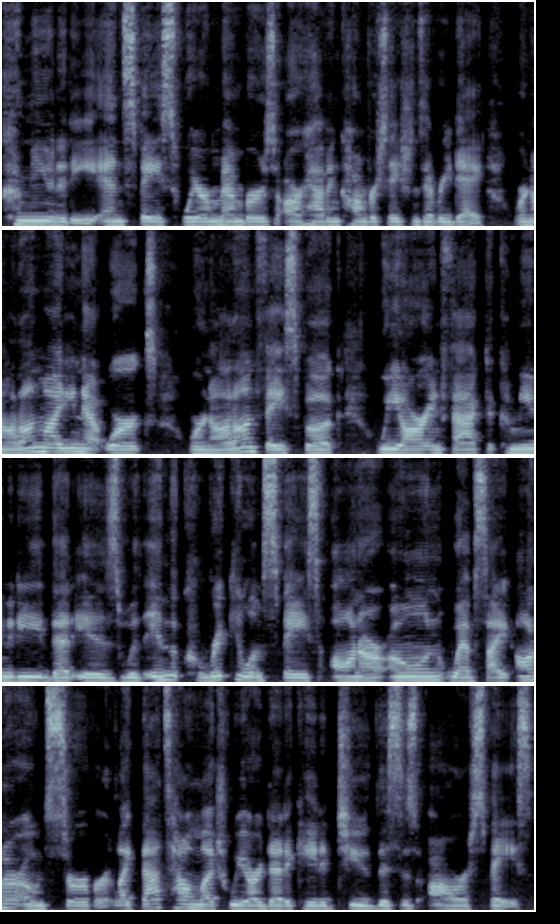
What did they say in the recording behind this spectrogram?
community and space where members are having conversations every day. We're not on Mighty Networks. We're not on Facebook. We are, in fact, a community that is within the curriculum space on our own website, on our own server. Like that's how much we are dedicated to this is our space.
